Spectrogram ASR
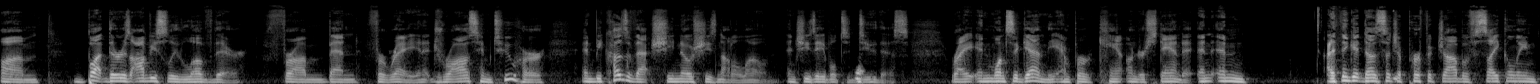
Um, but there is obviously love there from Ben for Rey, and it draws him to her. And because of that, she knows she's not alone, and she's able to do this, right? And once again, the Emperor can't understand it, and and I think it does such a perfect job of cycling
